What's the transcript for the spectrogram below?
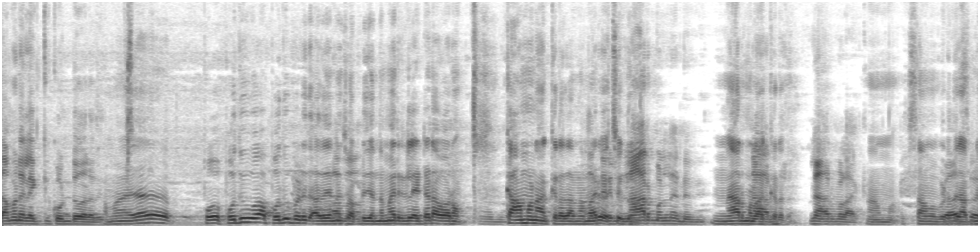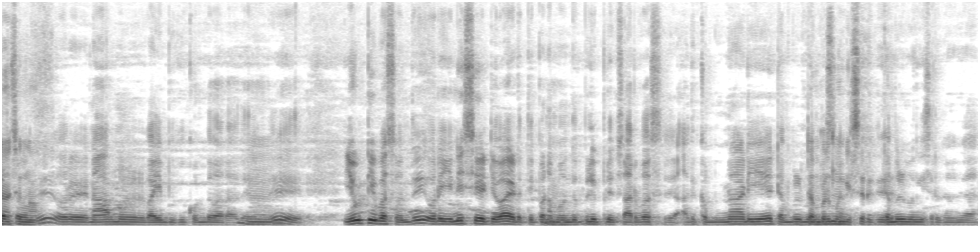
சமநிலைக்கு கொண்டு வரது நம்ம ஏதாவது பொ பொதுவாக பொதுப்படுத்து அது என்ன அப்படி அந்த மாதிரி ரிலேட்டடாக வரும். காமன் ஆக்குறது அந்த மாதிரி வச்சுக்கலாம். நார்மல்னா என்னது? நார்மல் ஆக்குறது. நார்மலாக ஆமாம் சமப்படுத்து அப்படின்னு வச்சுக்கலாம். ஒரு நார்மல் வைபுக்கு கொண்டு வராது. வந்து யூடியூபர்ஸ் வந்து ஒரு இனிஷியேட்டிவாக எடுத்து இப்போ நம்ம வந்து பிளிப் பிளிப் சர்வஸ் அதுக்கு முன்னாடியே டெம்பிள் டெம்பிள் மங்கிஸ் இருக்கு. டெம்பிள் மங்கிஸ் இருக்காங்க.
